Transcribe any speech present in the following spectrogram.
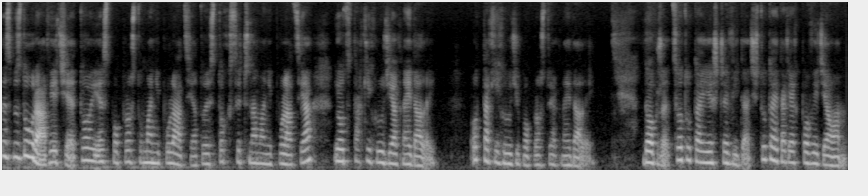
To jest bzdura, wiecie, to jest po prostu manipulacja, to jest toksyczna manipulacja i od takich ludzi jak najdalej. Od takich ludzi po prostu jak najdalej. Dobrze, co tutaj jeszcze widać? Tutaj, tak jak powiedziałam,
